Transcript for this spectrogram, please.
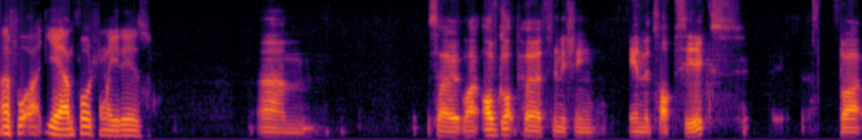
Unfor- yeah. Unfortunately, it is. Um, so like I've got Perth finishing in the top six, but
